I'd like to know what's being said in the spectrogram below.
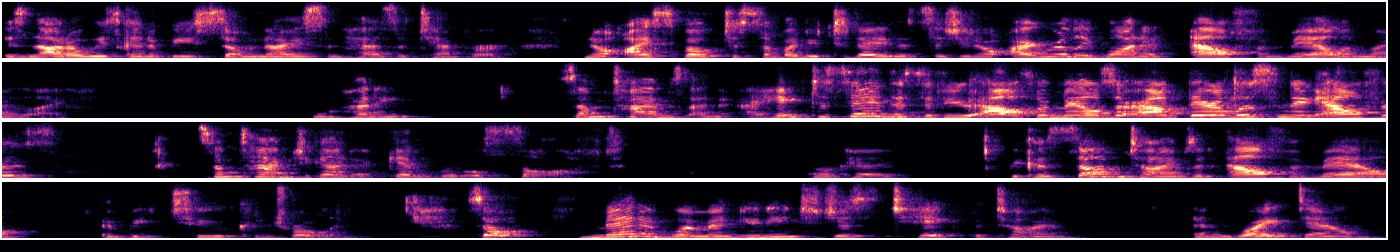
is not always going to be so nice and has a temper. You know, I spoke to somebody today that says, you know, I really want an alpha male in my life. Well, honey, sometimes, and I hate to say this, if you alpha males are out there listening, alphas, sometimes you got to get a little soft. Okay. Because sometimes an alpha male can be too controlling. So, men and women, you need to just take the time and write down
